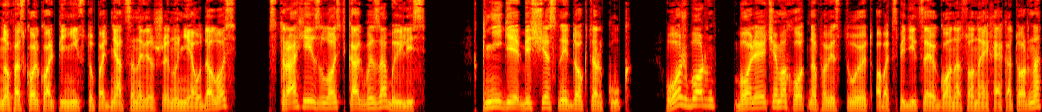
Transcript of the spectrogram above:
Но поскольку альпинисту подняться на вершину не удалось, страхи и злость как бы забылись. В книге «Бесчестный доктор Кук» Уошборн более чем охотно повествует об экспедициях Гонасона и Хекаторна,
